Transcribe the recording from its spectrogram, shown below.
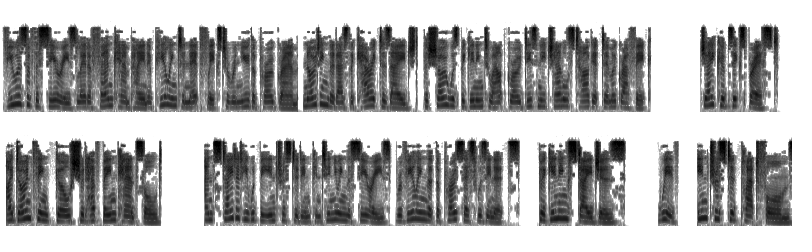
Viewers of the series led a fan campaign appealing to Netflix to renew the program, noting that as the characters aged, the show was beginning to outgrow Disney Channel's target demographic. Jacobs expressed, I don't think Girls should have been cancelled, and stated he would be interested in continuing the series, revealing that the process was in its beginning stages with interested platforms.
